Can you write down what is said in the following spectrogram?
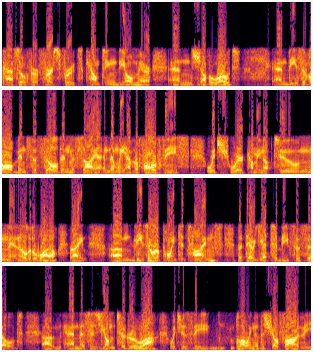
Passover, first fruits, counting the Omer, and Shavuot. And these have all been fulfilled in Messiah. And then we have the fall feasts, which we're coming up to in a little while, right? Um, these are appointed times, but they're yet to be fulfilled. Um, and this is Yom Teruah, which is the blowing of the shofar, the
